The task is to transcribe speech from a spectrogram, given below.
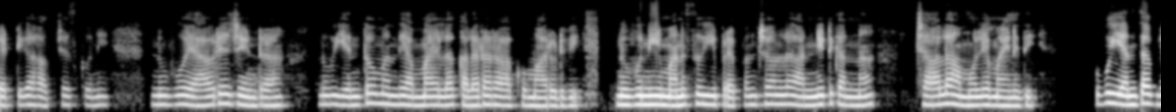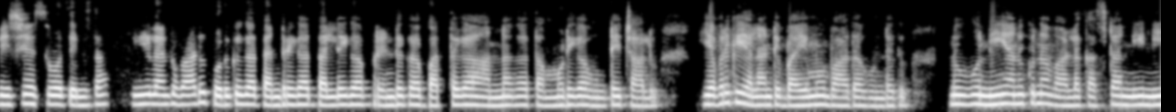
గట్టిగా హక్ చేసుకొని నువ్వు యావరేజ్ ఏంట్రా? నువ్వు ఎంతో మంది అమ్మాయిల కలరరా కుమారుడివి నువ్వు నీ మనసు ఈ ప్రపంచంలో అన్నిటికన్నా చాలా అమూల్యమైనది. నువ్వు ఎంత ప్రీషియస్వో తెలుసా? నీలాంటి వాడు కొడుకుగా తండ్రిగా తల్లిగా ఫ్రెండ్గా భర్తగా అన్నగా తమ్ముడిగా ఉంటే చాలు. ఎవరికి ఎలాంటి భయము బాధ ఉండదు. నువ్వు నీ అనుకున్న వాళ్ళ కష్టాన్ని నీ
